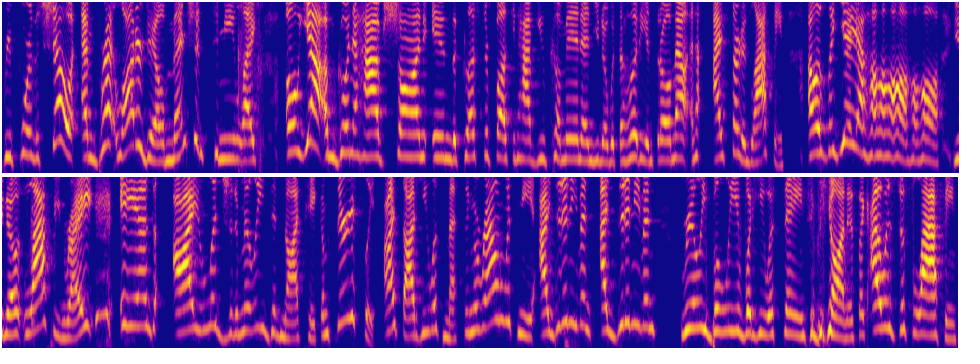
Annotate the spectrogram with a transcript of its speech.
before the show, and Brett Lauderdale mentions to me, like, oh, yeah, I'm going to have Sean in the clusterfuck and have you come in and, you know, with the hoodie and throw him out. And I started laughing. I was like, yeah, yeah, ha ha ha ha ha, you know, laughing, right? And I legitimately did not take him seriously. I thought he was messing around with me. I didn't even, I didn't even really believe what he was saying, to be honest. Like I was just laughing.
